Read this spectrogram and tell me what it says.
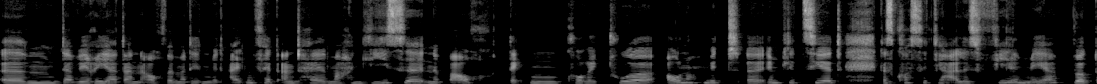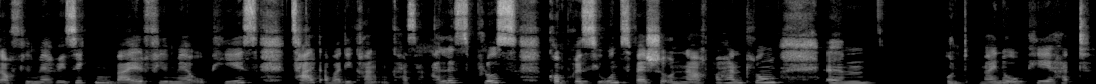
ähm, da wäre ja dann auch, wenn man den mit Eigenfettanteil machen ließe, eine Bauchdeckenkorrektur auch noch mit äh, impliziert. Das kostet ja alles viel mehr, birgt auch viel mehr Risiken, weil viel mehr OPs, zahlt aber die Krankenkasse alles plus Kompressionswäsche und Nachbehandlung. Ähm, und meine OP hat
